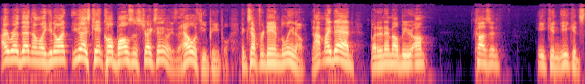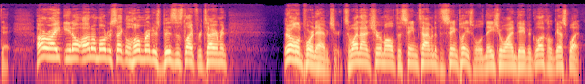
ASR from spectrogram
I read that and I'm like, you know what? You guys can't call balls and strikes anyways. The hell with you people, except for Dan Bellino. Not my dad, but an MLB um, cousin he can he can stay. All right, you know, auto, motorcycle, home renters, business life, retirement. They're all important to have insurance. So why not insure them all at the same time and at the same place? Well, Nationwide David Gluckle, guess what?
